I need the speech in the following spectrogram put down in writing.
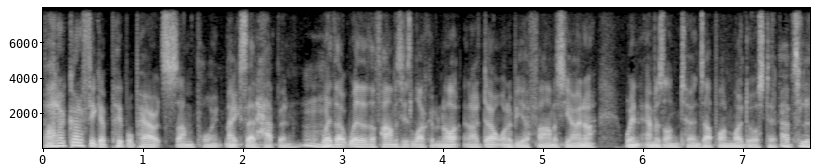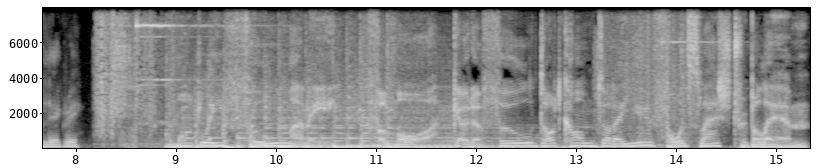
But I've got to figure people power at some point makes that happen, mm-hmm. whether whether the pharmacies like it or not. And I don't want to be a pharmacy owner when Amazon turns up on my doorstep. Absolutely agree. Motley Fool Money. For more, go to fool.com.au forward slash triple M.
